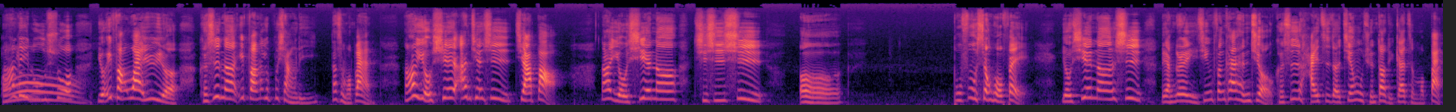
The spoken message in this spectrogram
然后例如说有一方外遇了，可是呢一方又不想离，那怎么办？然后有些案件是家暴。那有些呢，其实是呃不付生活费；有些呢是两个人已经分开很久，可是孩子的监护权到底该怎么办？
